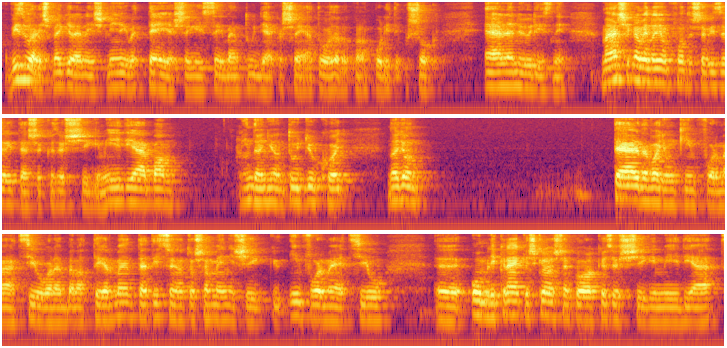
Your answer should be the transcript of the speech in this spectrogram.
a vizuális megjelenés lényegében teljes egészében tudják a saját oldalukon a politikusok ellenőrizni. Másik, ami nagyon fontos a vizualitás a közösségi médiában, mindannyian tudjuk, hogy nagyon telve vagyunk információval ebben a térben, tehát iszonyatosan mennyiségű információ omlik ránk, és különösen akkor a közösségi médiát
